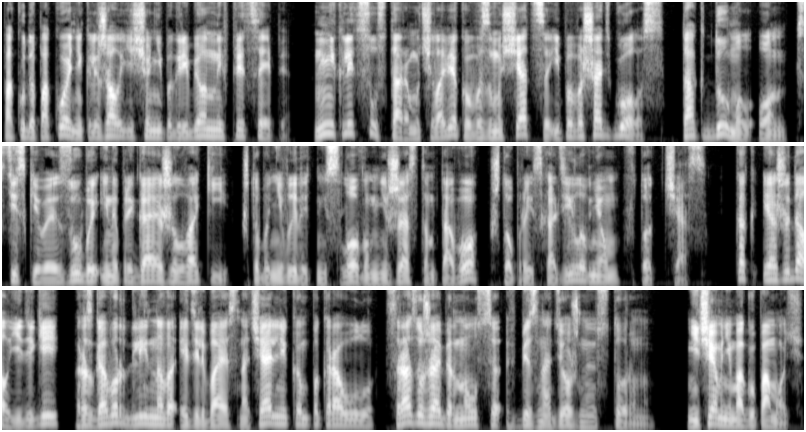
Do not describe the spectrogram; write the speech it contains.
покуда покойник лежал еще не погребенный в прицепе. Не к лицу старому человеку возмущаться и повышать голос. Так думал он, стискивая зубы и напрягая желваки, чтобы не выдать ни словом, ни жестом того, что происходило в нем в тот час. Как и ожидал Едигей, разговор длинного Эдельбая с начальником по караулу сразу же обернулся в безнадежную сторону. «Ничем не могу помочь.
